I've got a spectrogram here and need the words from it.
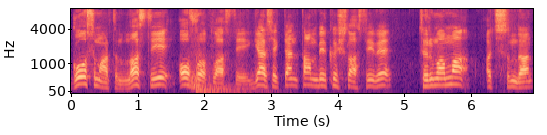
Go Smart'ın lastiği offroad lastiği. Gerçekten tam bir kış lastiği ve tırmanma açısından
